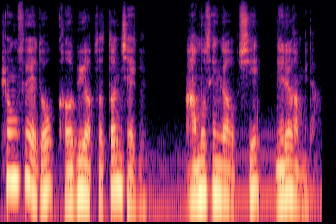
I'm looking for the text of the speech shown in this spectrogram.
평소에도 겁이 없었던 잭은 아무 생각 없이 내려갑니다.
